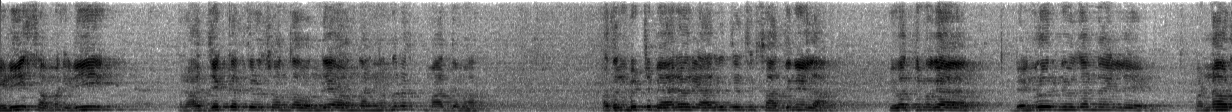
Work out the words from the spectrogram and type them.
ಇಡೀ ಸಮ, ಇಡೀ ರಾಜ್ಯಕ್ಕೆ ತಿಳಿಸುವಂಥ ಒಂದೇ ಒಂದು ಅಂದರೆ ಮಾಧ್ಯಮ. ಅದನ್ನು ಬಿಟ್ಟು ಬೇರೆಯವ್ರು ಯಾರಿಗೂ ತಿಳಿಸೋಕ್ಕೆ ಸಾಧ್ಯನೇ ಇಲ್ಲ. ಇವತ್ತು ನಿಮಗೆ ಬೆಂಗಳೂರು ನ್ಯೂಸನ್ನು ಇಲ್ಲಿ ಅಣ್ಣವ್ರ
